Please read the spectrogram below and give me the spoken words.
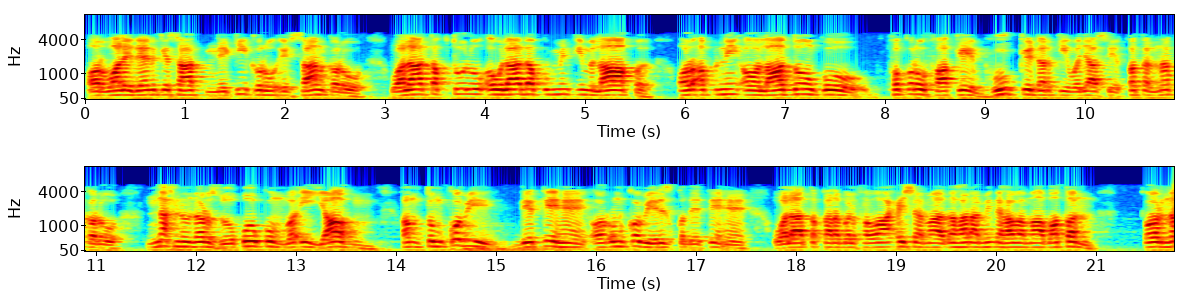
اور والدین کے ساتھ نیکی کرو، احسان کرو۔ ولا تقتلوا اولادکم من املاق، اور اپنی اولادوں کو فقر و فاقے، بھوک کے ڈر کی وجہ سے قتل نہ کرو۔ نحن نرزقکم و ایاہم۔ ہم تم کو بھی دیتے ہیں اور ان کو بھی رزق دیتے ہیں۔ ولا تقرب الفواحش ما ظهر منها وما بطن۔ اور نہ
